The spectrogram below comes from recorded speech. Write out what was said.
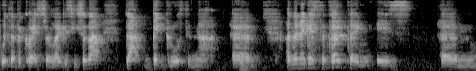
with a bequest or a legacy. So that that big growth in that. Um, And then I guess the third thing is um,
